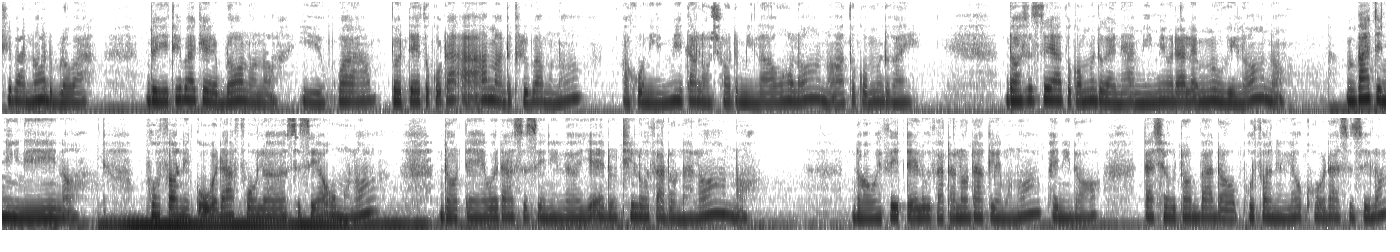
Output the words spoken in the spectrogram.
တိပါနော်ဒဘလပါဒရတိပါခဲဘလောလောနော်ဤကွာပတဲတကိုတာအာမတခလူပါမနော်အခုနေမိတာလောရှော့တမီလာဟောလောနော်တကမှုတကိုင်ဒေါ်စစရတကမှုတကိုင်နဲ့အမီမျိုးဒါလည်းမှုကြီးလောနော်ဘတ်တနီနေနော်ဖိုသောနေကိုဝဒါဖိုလာစစရအုံမနော်ဒေါ်တဲဝဒါစစနေလေရဲ့တို့ထီလို့သာတော့နာလောနော် ဒေါ်ဝစီတဲလို့သာတလောတာကလေးမနော်ဖဲနေတော့တချုံတော့ဘတ်တော့ဖိုသောနေလို့ခိုဒါစစလော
